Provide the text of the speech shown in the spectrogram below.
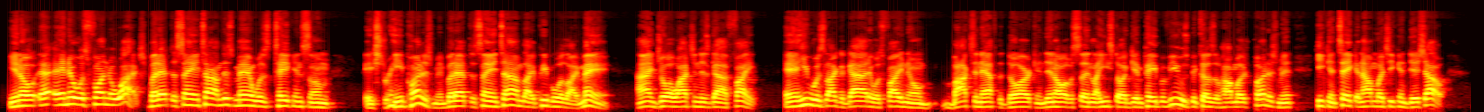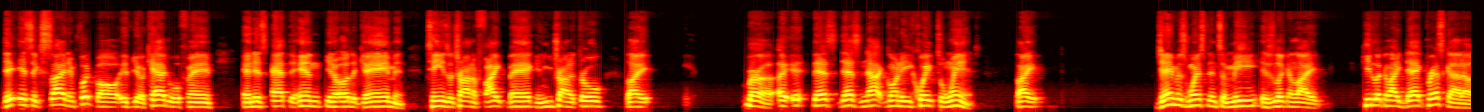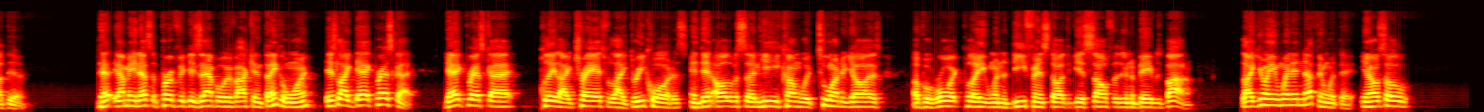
You know, and it was fun to watch. But at the same time, this man was taking some extreme punishment. But at the same time, like people were like, man, I enjoy watching this guy fight. And he was like a guy that was fighting on boxing after dark. And then all of a sudden, like he started getting pay per views because of how much punishment he can take and how much he can dish out it's exciting football if you're a casual fan and it's at the end, you know, of the game and teams are trying to fight back and you trying to throw like, bruh, uh, that's that's not going to equate to wins. Like Jameis Winston to me is looking like he looking like Dak Prescott out there. That I mean, that's a perfect example if I can think of one. It's like Dak Prescott. Dak Prescott played like trash for like three quarters, and then all of a sudden he come with 200 yards, of heroic play when the defense started to get softer than the baby's bottom. Like you ain't winning nothing with that, you know. So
